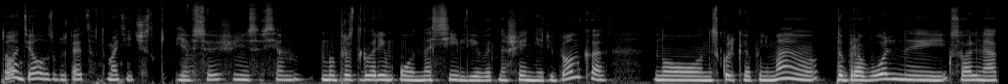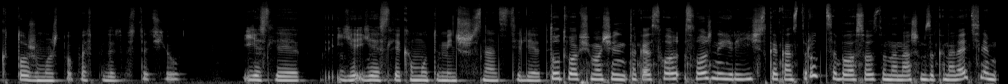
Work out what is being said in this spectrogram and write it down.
то дело возбуждается автоматически. Я все еще не совсем. Мы просто говорим о насилии в отношении ребенка, но, насколько я понимаю, добровольный сексуальный акт тоже может попасть под эту статью. Если, если кому-то меньше 16 лет. Тут, в общем, очень такая сложная юридическая конструкция была создана нашим законодателем,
